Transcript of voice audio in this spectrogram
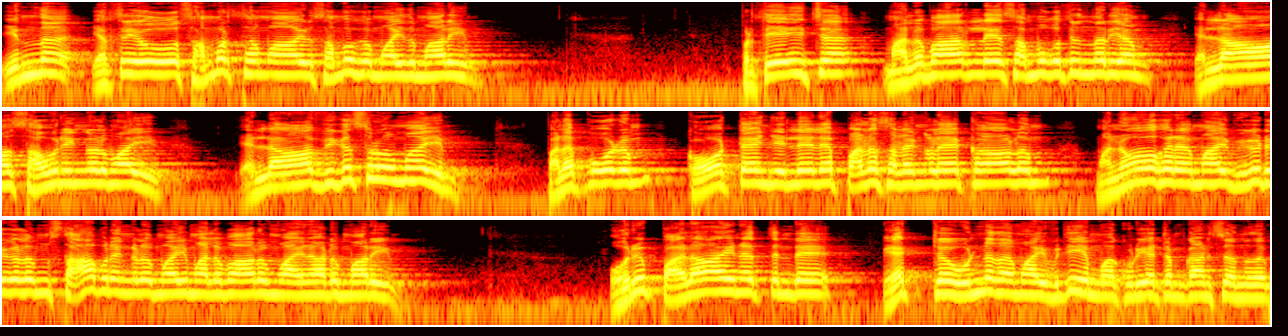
ഇന്ന് എത്രയോ സമർത്ഥമായൊരു സമൂഹമായി ഇത് മാറി. പ്രത്യേകിച്ച് മലബാറിലെ സമൂഹത്തിൽ നിന്നറിയാം എല്ലാ സൗകര്യങ്ങളുമായി എല്ലാ വികസനവുമായും പലപ്പോഴും കോട്ടയം ജില്ലയിലെ പല സ്ഥലങ്ങളെക്കാളും മനോഹരമായി വീടുകളും സ്ഥാപനങ്ങളുമായി മലബാറും വയനാടും മാറി. ഒരു പലായനത്തിന്റെ ഏറ്റവും ഉന്നതമായി വിജയം ആ കുടിയേറ്റം കാണിച്ചു തന്നത്.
